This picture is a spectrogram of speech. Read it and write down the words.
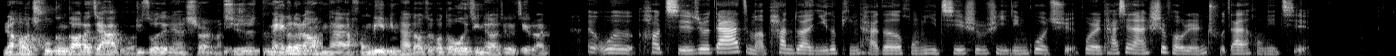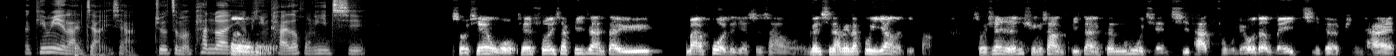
然后出更高的价格去做这件事儿嘛。其实每个流量平台、红利平台到最后都会经历到这个阶段。哎，我好奇，就是大家怎么判断一个平台的红利期是不是已经过去，或者它现在是否仍处在红利期？那 Kimi 来讲一下，就怎么判断一个平台的红利期？首先，我先说一下 B 站在于卖货这件事上跟其他平台不一样的地方。首先，人群上，B 站跟目前其他主流的媒体的平台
